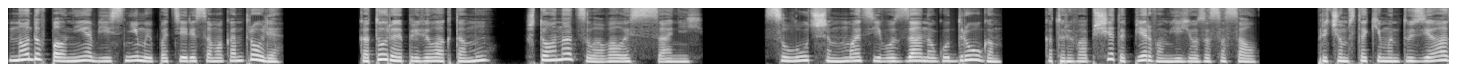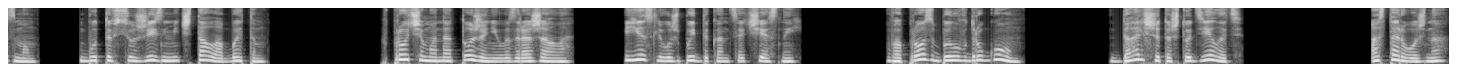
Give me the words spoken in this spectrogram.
но до вполне объяснимой потери самоконтроля, которая привела к тому, что она целовалась с Саней. С лучшим, мать его, за ногу другом, который вообще-то первым ее засосал причем с таким энтузиазмом, будто всю жизнь мечтал об этом. Впрочем, она тоже не возражала, если уж быть до конца честной. Вопрос был в другом. Дальше-то что делать? Осторожно,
